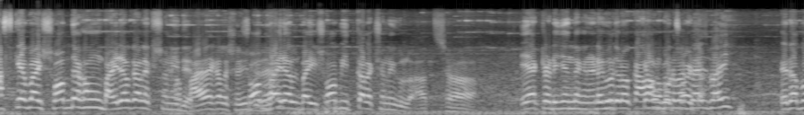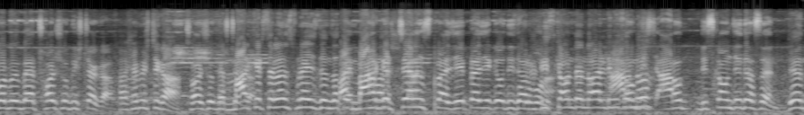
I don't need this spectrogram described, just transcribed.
আজকে ভাই সব দেখাবো ভাইরাল কালেকশন ঈদের। ভাইরাল কালেকশন সব ভাইরাল ভাই সব ঈদ কালেকশন এগুলো। আচ্ছা। এই একটা ডিজাইন দেখেন এটা ভিতরে কালার কেমন হবে প্রাইস ভাই? এটা পড়বে ভাই 620 টাকা। ছয়শো বিশ টাকা? 620 টাকা। মার্কেট চ্যালেঞ্জ প্রাইস দেন যাতে মার্কেট চ্যালেঞ্জ প্রাইস এই প্রাইসে কেউ দিতে পারব ডিসকাউন্ট দেন আরও ডিভিশন আরও ডিসকাউন্ট দিতেছেন? দেন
